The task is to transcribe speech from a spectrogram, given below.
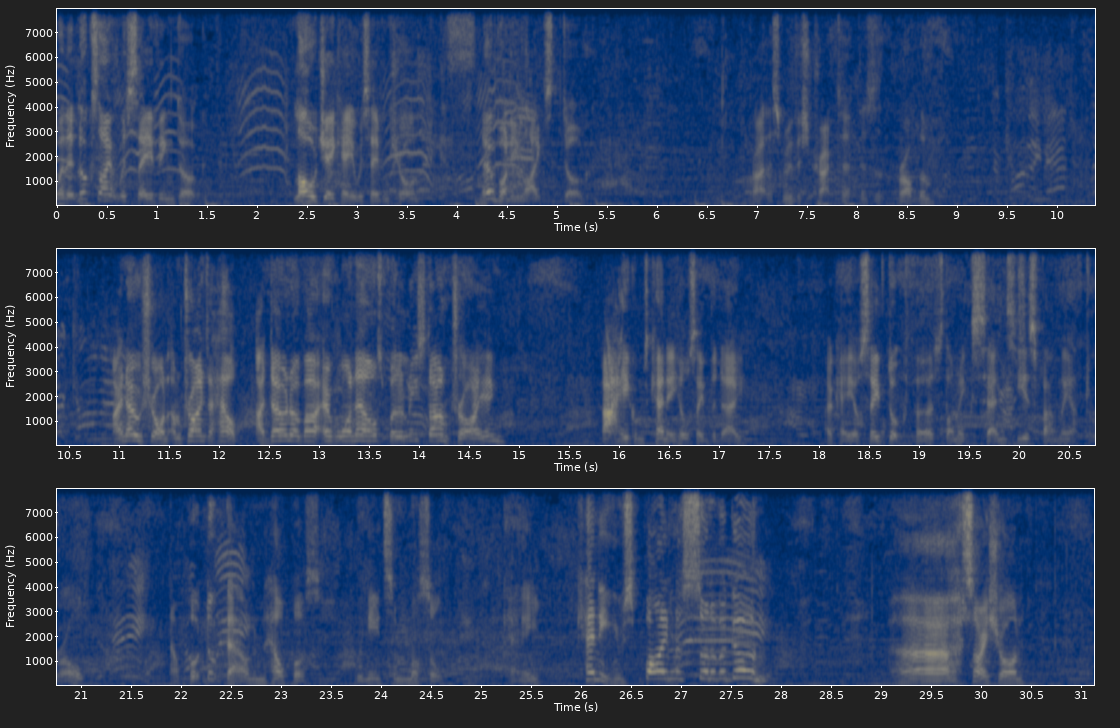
Well, it looks like we're saving Doug. Lol, JK, we're saving Shawn. Nobody likes Doug. Right, let's move this tractor. This is the problem. I know, Shawn. I'm trying to help. I don't know about everyone else, but at least I'm trying. Ah, here comes Kenny. He'll save the day. Okay, he'll save Duck first. That makes sense. He is family after all. Now put Duck down and help us. We need some muscle. Kenny. Kenny, you spineless son of a gun! Ah, sorry, Shawn.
